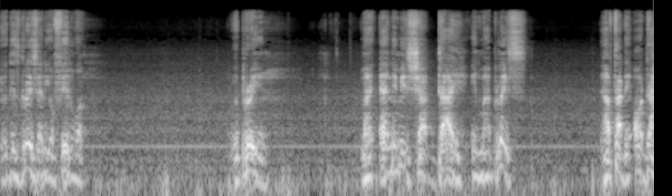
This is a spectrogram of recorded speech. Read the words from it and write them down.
your disgrace and your failure. We're praying. My enemies shall die in my place. After the order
